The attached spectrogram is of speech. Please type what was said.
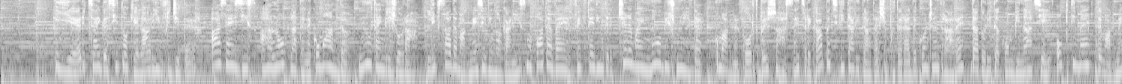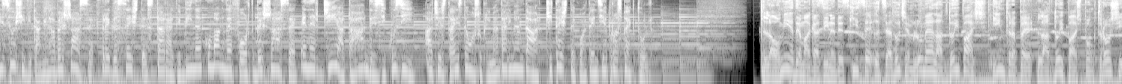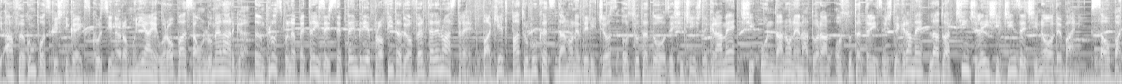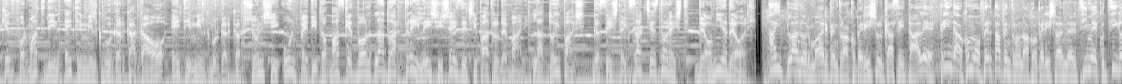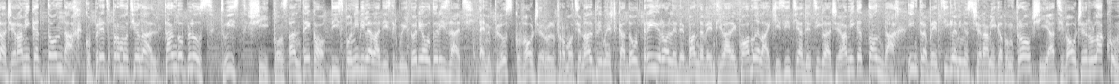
Ieri ți-ai găsit ochelari în frigider. Azi ai zis alo la telecomandă. Nu te îngrijora. Lipsa de magneziu din organism poate avea efecte dintre cele mai neobișnuite. Cu Magnefort B6 îți recapeți vitalitatea și puterea de concentrare datorită combinației optime de magneziu și vitamina B6. Regăsește starea de bine cu Magnefort B6, energia ta de zi cu zi. Acesta este un supliment alimentar. Citește cu atenție prospectul. La 1000 de magazine deschise îți aducem lumea la 2 pași. Intră pe la 2pași.ro și află cum poți câștiga excursii în România, Europa sau în lumea largă. În plus, până pe 30 septembrie, profită de ofertele noastre. Pachet 4 bucăți Danone Delicios 125 de grame și un Danone Natural 130 de grame la doar 5 lei și 59 de bani. Sau pachet format din Eti Milk Burger Cacao, Eti Milk Burger Căpșuni și un Petito Basketball la doar 3 lei și 64 de bani. La 2 pași. Găsește exact ce-ți dorești. De 1000 de ori. Ai planuri mari pentru acoperișul casei tale? Prinde acum oferta pentru un acoperiș la înălțime cu țigla ceramică Tondach cu preț promoțional. Tango Plus, Twist și Constant Eco disponibile la distribuitorii autorizați. N Plus cu voucherul promoțional primești cadou 3 role de bandă ventilare cu amă la achiziția de țigla ceramică Tondach. Intră pe țiglă-ceramică.ro și ia-ți voucherul acum.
